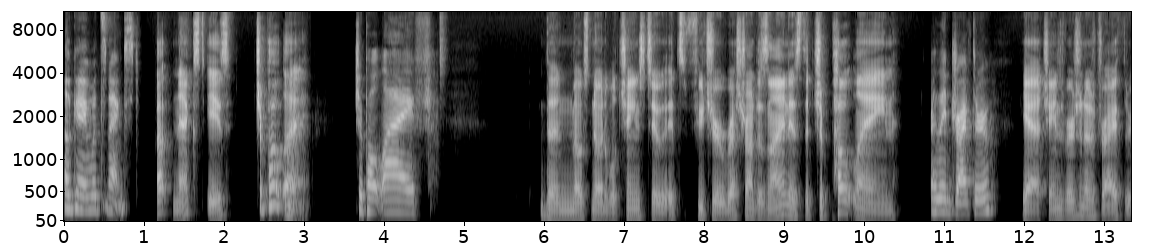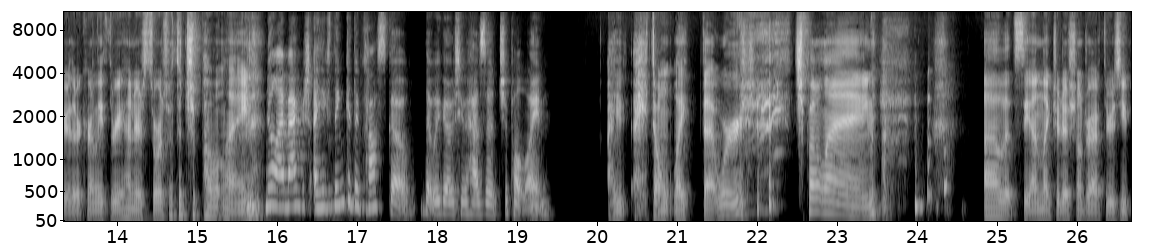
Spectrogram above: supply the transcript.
okay, what's next? Up next is Chipotle. Chipotle Life the most notable change to its future restaurant design is the Chipotlane. Are they drive through? Yeah, chain's version of drive-through. There are currently 300 stores with a Chipotle. No, I'm actually. I think the Costco that we go to has a Chipotle. I I don't like that word. Chipotle. Uh, let's see. Unlike traditional drive-throughs, you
